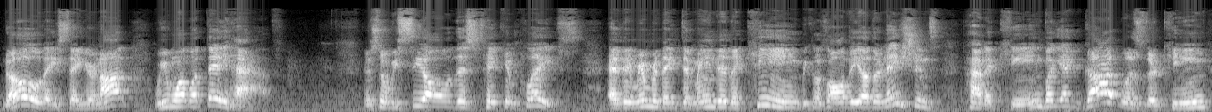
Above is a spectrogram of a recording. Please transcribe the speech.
No, they say you're not. We want what they have. And so we see all of this taking place. And then remember, they demanded a king because all the other nations had a king, but yet God was their king,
